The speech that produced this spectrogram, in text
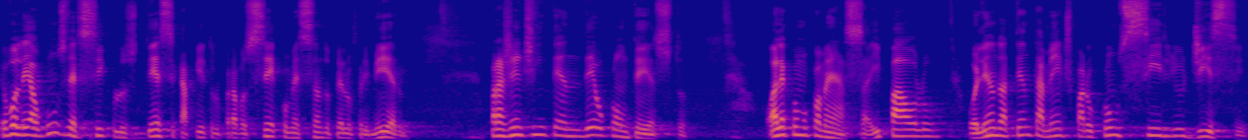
Eu vou ler alguns versículos desse capítulo para você, começando pelo primeiro, para a gente entender o contexto. Olha como começa. E Paulo, olhando atentamente para o concílio, disse:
